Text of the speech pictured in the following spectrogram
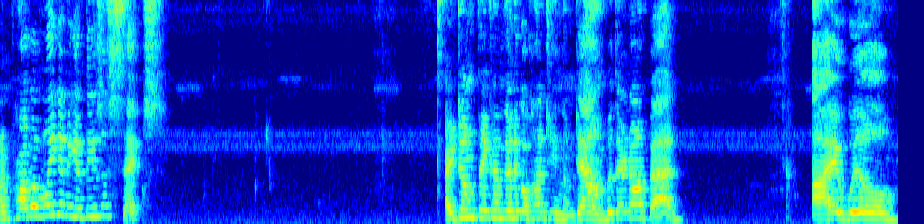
I'm probably going to give these a 6. I don't think I'm going to go hunting them down, but they're not bad. I will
